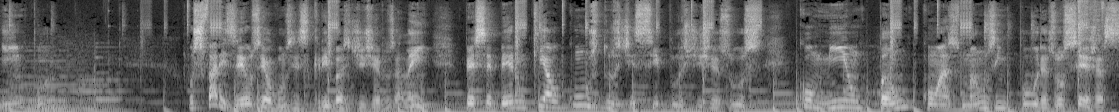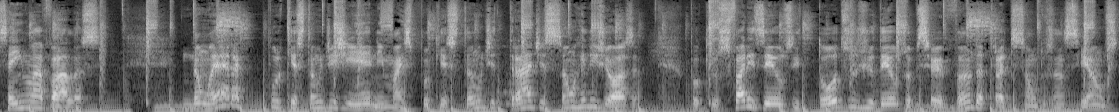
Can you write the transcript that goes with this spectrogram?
e impuro. Os fariseus e alguns escribas de Jerusalém perceberam que alguns dos discípulos de Jesus comiam pão com as mãos impuras, ou seja, sem lavá-las. Não era por questão de higiene, mas por questão de tradição religiosa, porque os fariseus e todos os judeus, observando a tradição dos anciãos,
